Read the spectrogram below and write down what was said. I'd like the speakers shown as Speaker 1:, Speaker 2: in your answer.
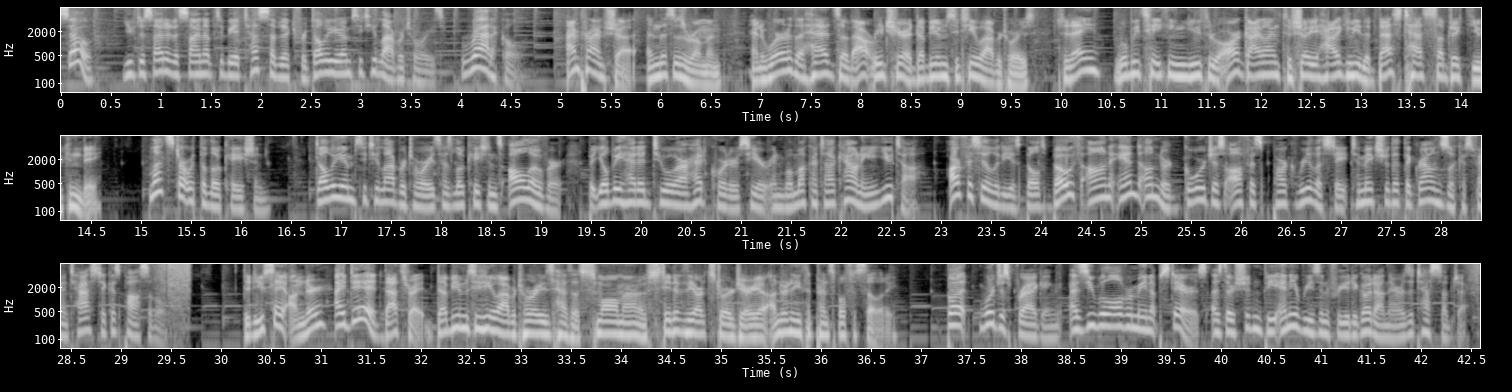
Speaker 1: So, you've decided to sign up to be a test subject for WMCT Laboratories. Radical!
Speaker 2: I'm PrimeStrat, and this is Roman, and we're the heads of outreach here at WMCT Laboratories. Today, we'll be taking you through our guidelines to show you how you can be the best test subject you can be.
Speaker 1: Let's start with the location. WMCT Laboratories has locations all over, but you'll be headed to our headquarters here in Wamakata County, Utah. Our facility is built both on and under gorgeous office park real estate to make sure that the grounds look as fantastic as possible.
Speaker 2: Did you say under?
Speaker 1: I did!
Speaker 2: That's right. WMCT Laboratories has a small amount of state-of-the-art storage area underneath the principal facility.
Speaker 1: But we're just bragging, as you will all remain upstairs, as there shouldn't be any reason for you to go down there as a test subject.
